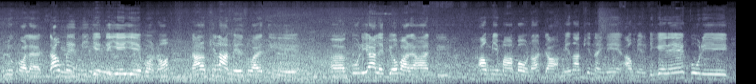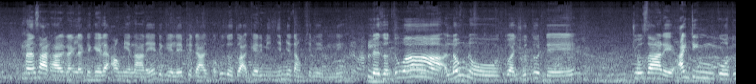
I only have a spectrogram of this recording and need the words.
ဘယ်လိုခေါ်လဲတောက်မဲ့မီးခဲ့တရေရဲပေါ့နော်ဒါတော့ဖြစ်လာမယ်ဆိုတာလည်းသိတယ်အာကိုရီးယားလည်းပြောပါတယ်ဟာဒီအောင်မြင်မှာပေါ့နော်ဒါအမင်းသားဖြစ်နိုင်တဲ့အောင်မြင်တကယ်လေကိုရီ မှန်းဆထားတဲ့အတိုင်းလည်းတကယ်လည်းအောင်မြင်လာတယ်တကယ်လည်းဖြစ်တာအခုဆိုသူကအကယ်ဒမီမြင့်မြတ်တောင်ဖြစ်နေပြီလေလေဆို तू ကအလုံးတို့ तू ကယူသွတ်တယ် စူးစမ်းတယ် acting ကိုသူ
